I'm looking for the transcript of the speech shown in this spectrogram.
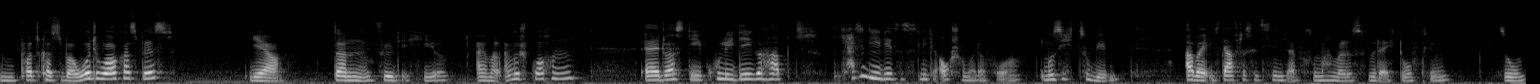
ein Podcast über Woodwalkers bist. Ja, dann fühl dich hier einmal angesprochen. Äh, du hast die coole Idee gehabt. Ich hatte die Idee tatsächlich auch schon mal davor. Muss ich zugeben. Aber ich darf das jetzt hier nicht einfach so machen, weil das würde echt doof klingen. So.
